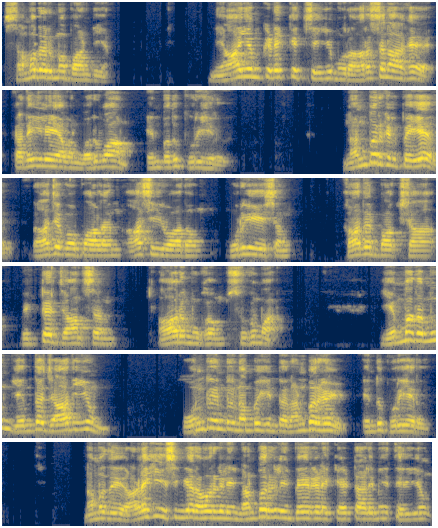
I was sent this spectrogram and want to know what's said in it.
சமதர்ம பாண்டியன். நியாயம் கிடைக்கச் செய்யும் ஒரு அரசனாக கதையிலே அவன் வருவான் என்பது புரிகிறது. நண்பர்கள் பெயர் ராஜகோபாலன் ஆசீர்வாதம் முருகேசன் காதர் பாக்ஷா விக்டர் ஜான்சன் ஆறுமுகம் சுகுமார். எம்மதமும் எந்த ஜாதியும் ஒன்றென்று நம்புகின்ற நண்பர்கள் என்று புரிகிறது நமது அழகிய சிங்கர் அவர்களின் நண்பர்களின் பெயர்களை கேட்டாலுமே தெரியும்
